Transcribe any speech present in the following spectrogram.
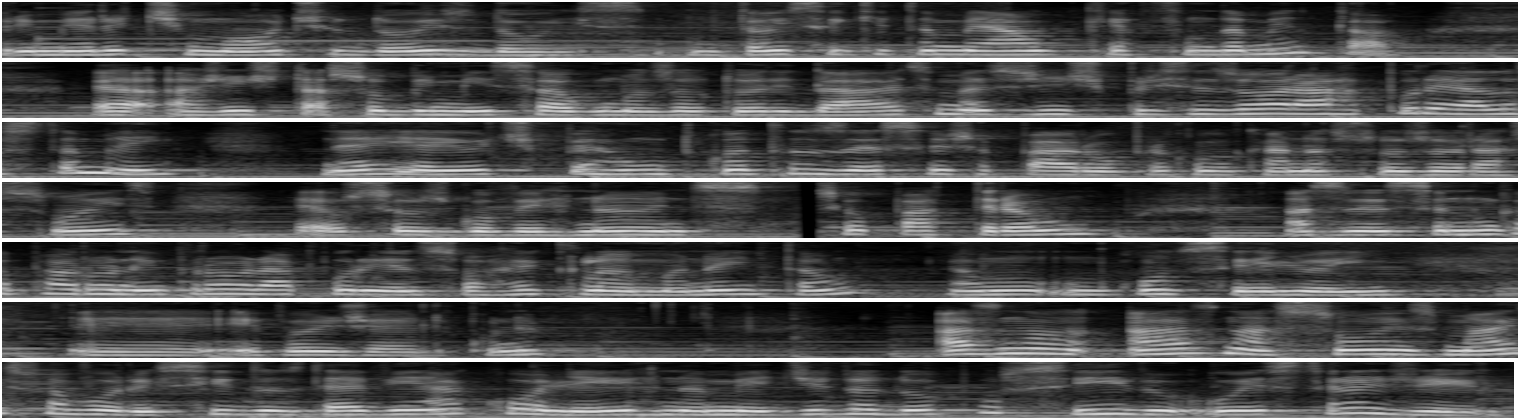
1 Timóteo 2,2. Então, isso aqui também é algo que é fundamental. É, a gente está submissa a algumas autoridades, mas a gente precisa orar por elas também, né? E aí eu te pergunto quantas vezes você já parou para colocar nas suas orações é, os seus governantes, seu patrão. Às vezes você nunca parou nem para orar por ele, só reclama, né? Então é um, um conselho aí é, evangélico, né? As, as, nações mais favorecidas devem acolher, na medida do possível, o estrangeiro,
